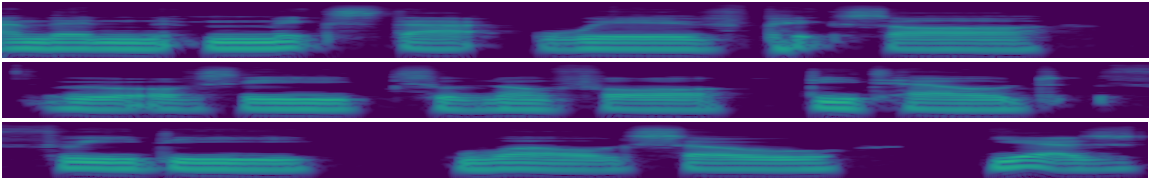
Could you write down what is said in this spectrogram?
and then mix that with Pixar, who are obviously sort of known for detailed three D world. So yeah, it's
